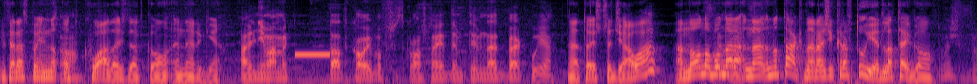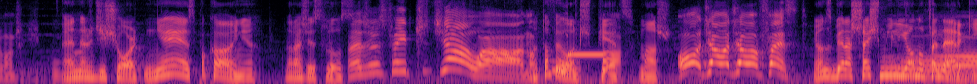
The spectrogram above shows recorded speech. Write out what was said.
I teraz powinno co? odkładać dodatkową energię. Ale nie mamy dodatkowej, bo wszystko masz na jednym tym, nawet brakuje. No a to jeszcze działa? A no, no bo na, na, no tak, na razie kraftuję, dlatego. Weź wyłącz jakiś gówno. Energy short. Nie, spokojnie. Na razie jest luz. Ale żeby sprawdzić, czy działa! No, No to kurwa. wyłącz piec, masz. O, działa, działa, fest! I on zbiera 6 milionów O, energii.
